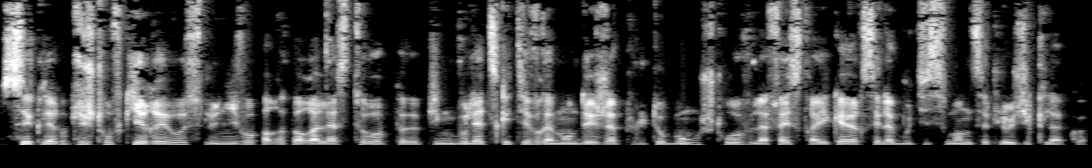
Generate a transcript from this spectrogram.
C'est clair, puis je trouve qu'il rehausse le niveau par rapport à Last Hope, euh, Pink Bullets, qui était vraiment déjà plutôt bon, je trouve. La Fire Striker, c'est l'aboutissement de cette logique-là, quoi.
